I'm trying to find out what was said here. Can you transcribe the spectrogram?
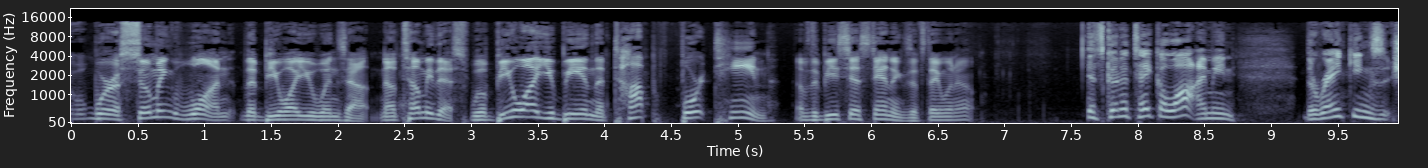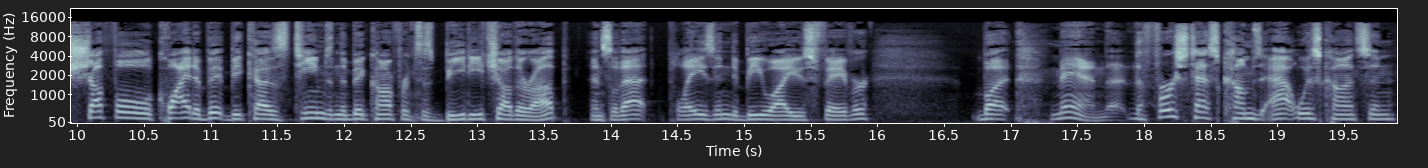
we're assuming one that BYU wins out. Now tell me this: Will BYU be in the top 14 of the BCS standings if they win out? It's going to take a lot. I mean, the rankings shuffle quite a bit because teams in the big conferences beat each other up, and so that plays into BYU's favor. But man, the first test comes at Wisconsin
